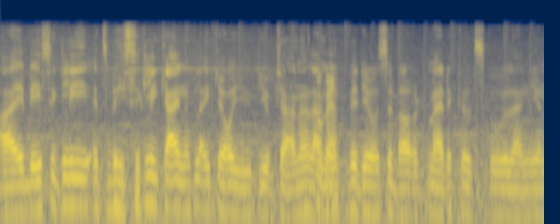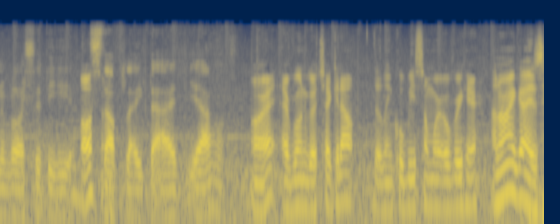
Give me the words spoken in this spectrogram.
I basically, it's basically kind of like your YouTube channel. I Okay. make videos about medical school and university and Awesome. stuff like that. Yeah. All right, everyone go check it out. The link will be somewhere over here. And all right, guys,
